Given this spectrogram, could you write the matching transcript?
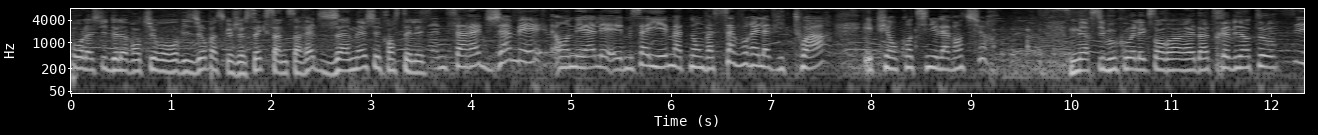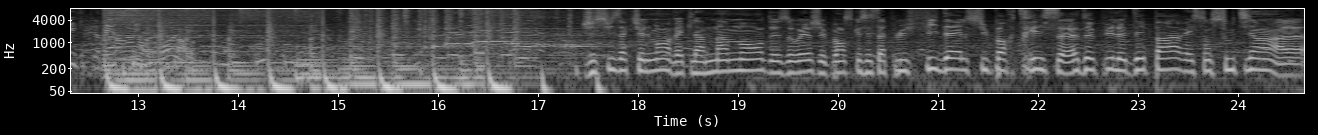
pour la suite de l'aventure Eurovision parce que je sais que ça ne s'arrête jamais chez France Télé. Ça ne s'arrête jamais. On est allé, ça y est, maintenant on va savourer la victoire et puis on continue l'aventure. Merci beaucoup Alexandra Red, à très bientôt. Merci. Je suis actuellement avec la maman de Zoé. Je pense que c'est sa plus fidèle supportrice euh, depuis le départ et son soutien euh,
